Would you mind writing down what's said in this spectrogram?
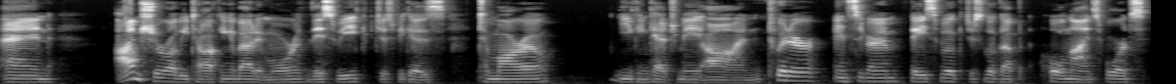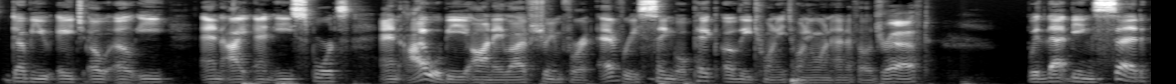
and I'm sure I'll be talking about it more this week just because tomorrow you can catch me on Twitter, Instagram, Facebook. Just look up Whole Nine Sports, W H O L E N I N E Sports, and I will be on a live stream for every single pick of the 2021 NFL Draft. With that being said,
